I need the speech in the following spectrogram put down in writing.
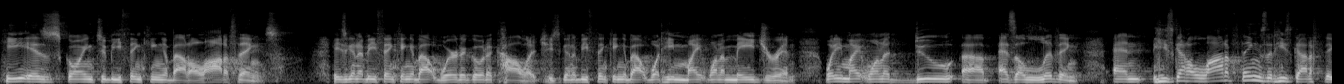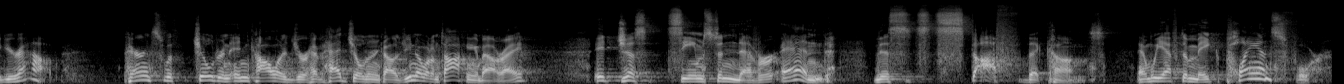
he is going to be thinking about a lot of things. He's going to be thinking about where to go to college. He's going to be thinking about what he might want to major in, what he might want to do uh, as a living. And he's got a lot of things that he's got to figure out. Parents with children in college or have had children in college, you know what I'm talking about, right? It just seems to never end, this stuff that comes. And we have to make plans for.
